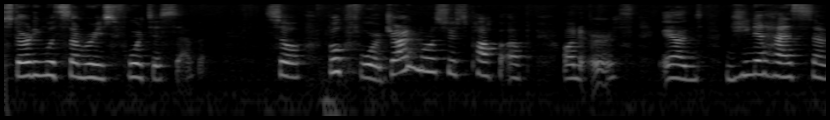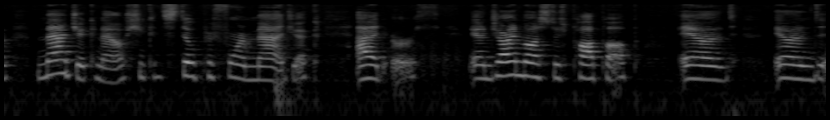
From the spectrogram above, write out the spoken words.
Starting with summaries 4 to 7. So, book 4 Giant monsters pop up on Earth, and Gina has some magic now. She can still perform magic at Earth. And giant monsters pop up, and and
